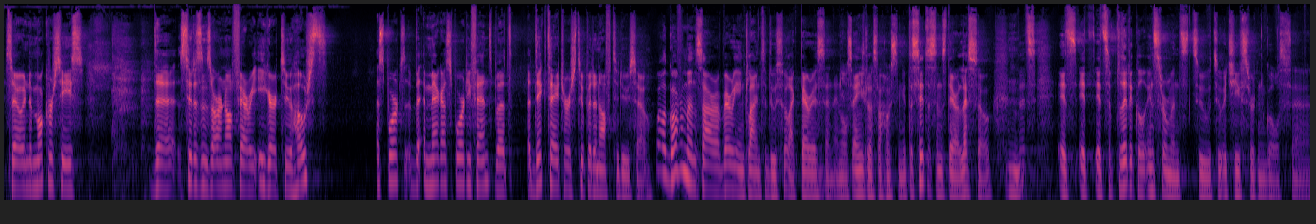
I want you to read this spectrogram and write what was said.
So, in democracies, the citizens are not very eager to host a sport, a mega sport event, but a dictator is stupid enough to do so. Well, governments are very inclined to do so, like Paris and, and Los Angeles are hosting it. The citizens, they are less so. Mm. It's, it's, it, it's a political instrument to, to achieve certain goals. Uh,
